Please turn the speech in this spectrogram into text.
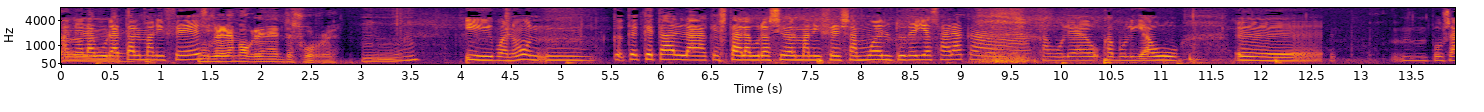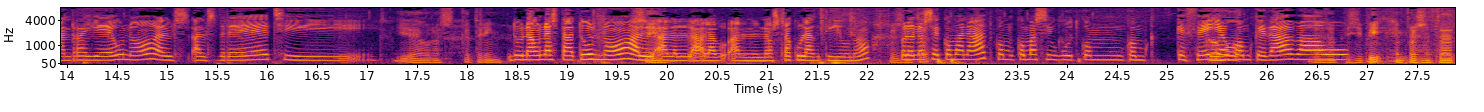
han elaborat el manifest Posarem el granet de sorra. Mm. I, bueno, què, què tal la- aquesta elaboració del manifest, Samuel? Tu deies ara que, que volíeu, que volíeu eh, posar en relleu no? els, els drets i I deures que tenim. donar un estatus no, al, Sí. al, al, al nostre col·lectiu, no? Presentar- Però no sé com ha anat, com, com ha sigut, com, com què fèieu, Com- com, Doncs, quedàveu... al principi hem presentat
